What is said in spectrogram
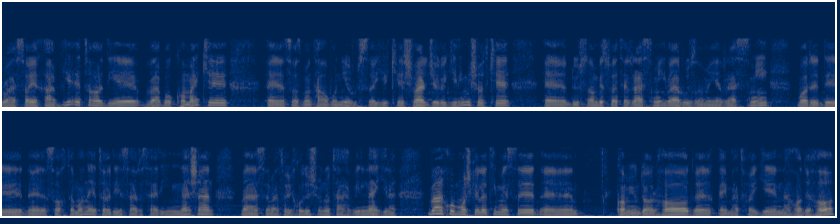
رؤسای قبلی اتحادیه و با کمک سازمان تعاونی روستایی کشور جلوگیری می‌شد که دوستان به صورت رسمی و روزنامه رسمی وارد ساختمان اتحادیه سرسری نشن و سمت خودشون رو تحویل نگیرن. و خب مشکلاتی مثل کامیوندارها قیمت های نهاده ها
